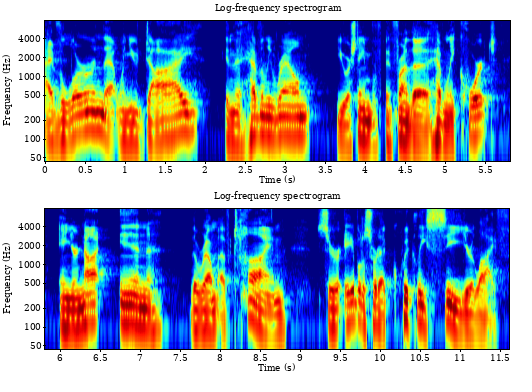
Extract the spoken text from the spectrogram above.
I've learned that when you die in the heavenly realm, you are standing in front of the heavenly court and you're not in the realm of time. So you're able to sort of quickly see your life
